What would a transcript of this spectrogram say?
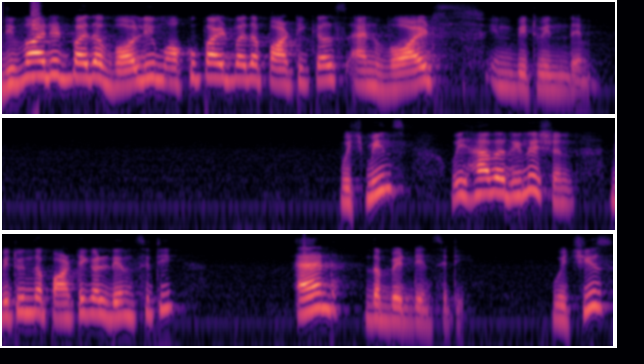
divided by the volume occupied by the particles and voids in between them which means we have a relation between the particle density and the bed density which is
